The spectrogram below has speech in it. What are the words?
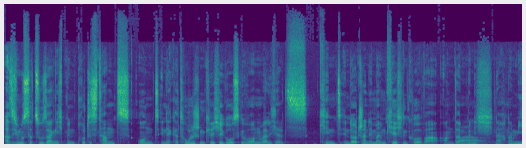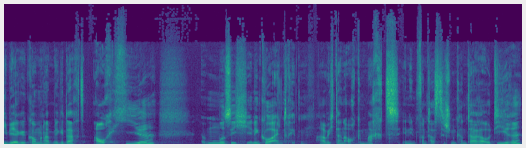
Also ich muss dazu sagen, ich bin Protestant und in der katholischen Kirche groß geworden, weil ich als Kind in Deutschland immer im Kirchenchor war. Und dann wow. bin ich nach Namibia gekommen und habe mir gedacht, auch hier muss ich in den Chor eintreten. Habe ich dann auch gemacht in den fantastischen Cantara Audire.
